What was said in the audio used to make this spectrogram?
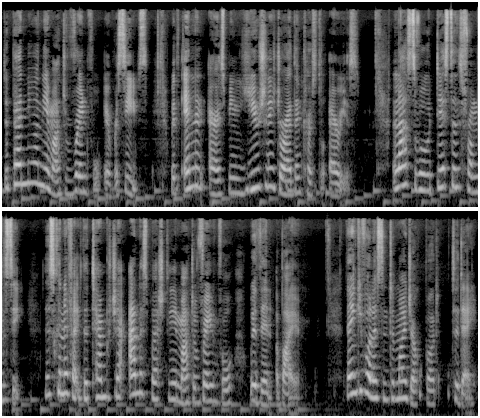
depending on the amount of rainfall it receives, with inland areas being usually drier than coastal areas. And last of all, distance from the sea. This can affect the temperature and especially the amount of rainfall within a biome. Thank you for listening to my JogPod today.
